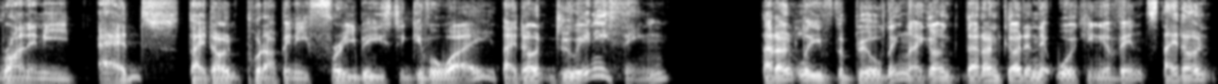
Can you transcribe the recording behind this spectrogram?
run any ads. They don't put up any freebies to give away. They don't do anything. They don't leave the building. They go. They don't go to networking events. They don't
